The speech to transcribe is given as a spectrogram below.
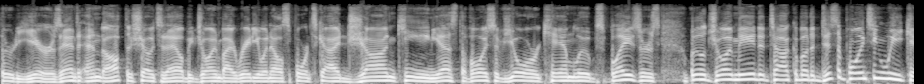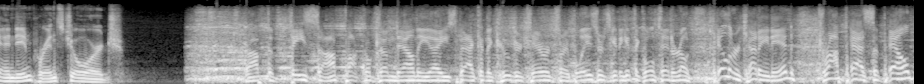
30 years. And to end off the show today, I'll be joined by Radio NL sports guy John Keane. Yes, the voice of your Kamloops Blazers will join me to talk about a disappointing weekend in Prince George. Drop the face off. Puck will come down the ice back in the Cougar territory. Blazers going to get the goaltender out. Pillar cutting in. Drop pass to Pelt.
